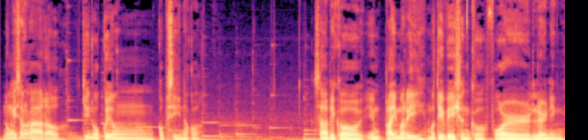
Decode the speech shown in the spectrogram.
Nung isang araw, gino ko yung opisina ko. Sabi ko, yung primary motivation ko for learning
